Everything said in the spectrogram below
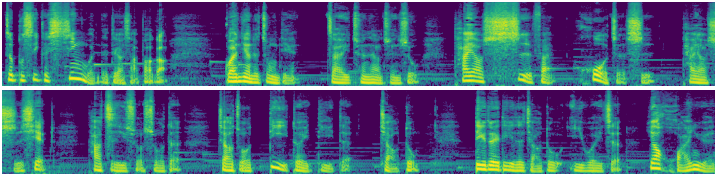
这不是一个新闻的调查报告。关键的重点在于村上春树，他要示范，或者是他要实现他自己所说的叫做地对地的角度。地对地的角度意味着要还原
